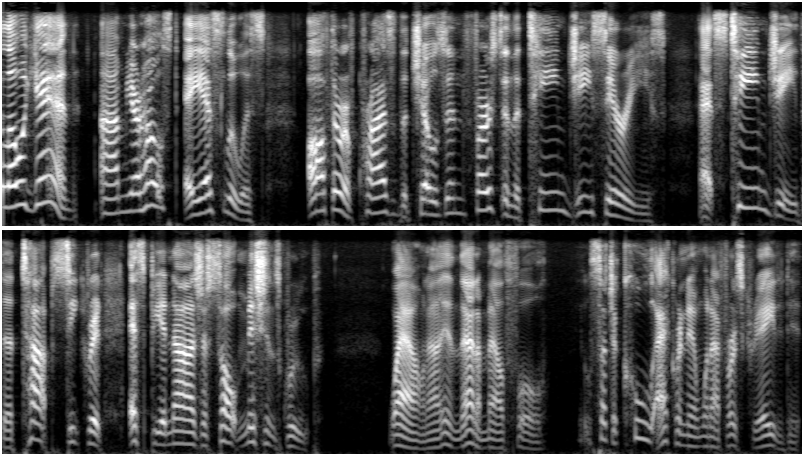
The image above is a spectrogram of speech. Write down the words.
Hello again. I'm your host, A.S. Lewis, author of Cries of the Chosen, first in the Team G series. That's Team G, the top secret espionage assault missions group. Wow, now isn't that a mouthful? It was such a cool acronym when I first created it.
